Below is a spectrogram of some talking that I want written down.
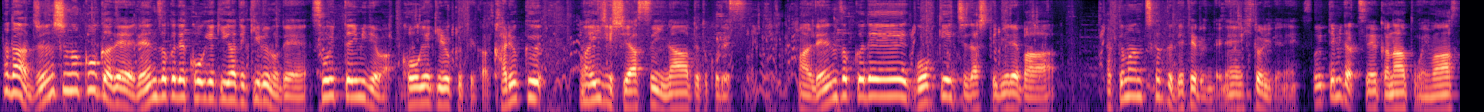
ただ、純種の効果で連続で攻撃ができるので、そういった意味では攻撃力というか火力は維持しやすいなーってとこです。まあ、連続で合計値出してみれば、100万近く出てるんでね、1人でね。そういった意味では強いかなと思います。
